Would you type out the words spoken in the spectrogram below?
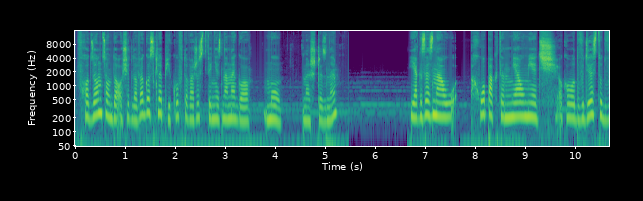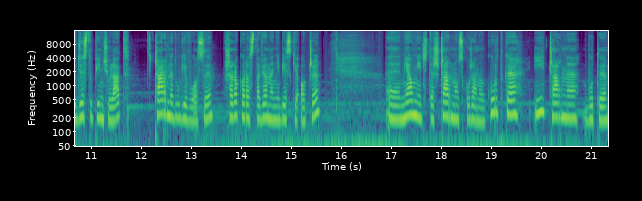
wchodzącą do osiedlowego sklepiku w towarzystwie nieznanego mu mężczyzny. Jak zeznał, chłopak ten miał mieć około 20-25 lat, czarne, długie włosy, szeroko rozstawione niebieskie oczy. E, miał mieć też czarną skórzaną kurtkę i czarne buty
